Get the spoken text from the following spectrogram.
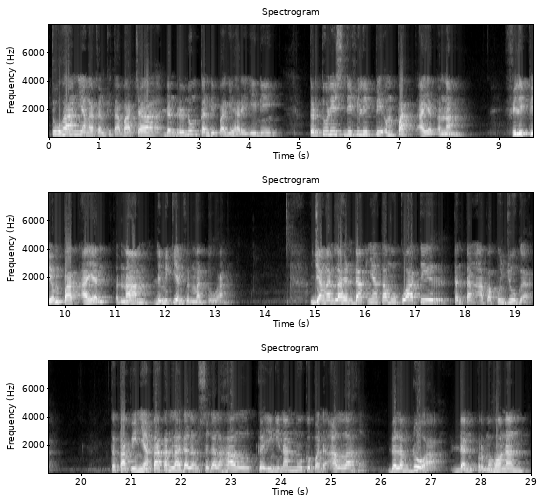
Tuhan yang akan kita baca dan renungkan di pagi hari ini tertulis di Filipi 4 ayat 6. Filipi 4 ayat 6 demikian firman Tuhan. Janganlah hendaknya kamu khawatir tentang apa pun juga, tetapi nyatakanlah dalam segala hal keinginanmu kepada Allah dalam doa dan permohonan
